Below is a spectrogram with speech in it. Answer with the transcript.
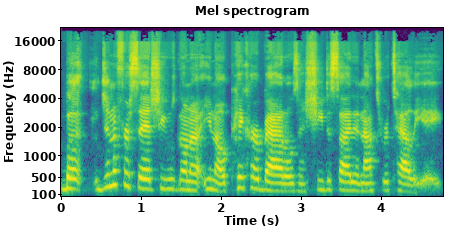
But Jennifer said she was gonna, you know, pick her battles and she decided not to retaliate.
